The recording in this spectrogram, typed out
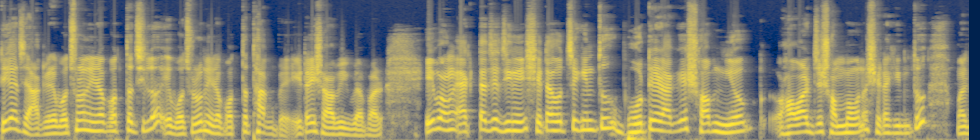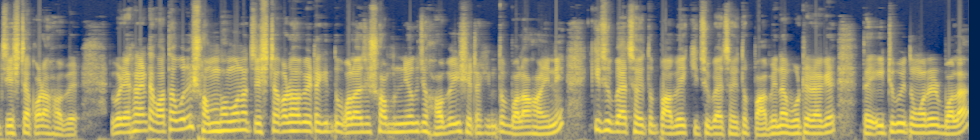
ঠিক আছে, আগের বছরও নিরাপত্তা ছিল, এবছরও নিরাপত্তা থাকবে, এটাই স্বাভাবিক ব্যাপার। এবং একটা যে জিনিস, সেটা হচ্ছে কিন্তু ভোটের আগে সব নিয়োগ হওয়ার যে সম্ভাবনা, সেটা কিন্তু মানে চেষ্টা করা হবে। এবার এখানে একটা কথা বলি, সম্ভাবনা চেষ্টা করা হবে, এটা কিন্তু বলা হয়েছে সব নিয়োগ যে হবেই, সেটা কিন্তু বলা হয়নি। কিছু ব্যাচ হয়তো পাবে, কিছু ব্যাচ হয়তো পাবে না ভোটের আগে, তাই এইটুকুই তোমাদের বলা।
